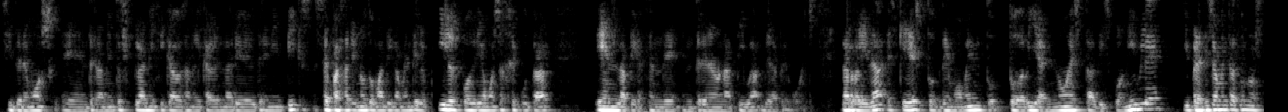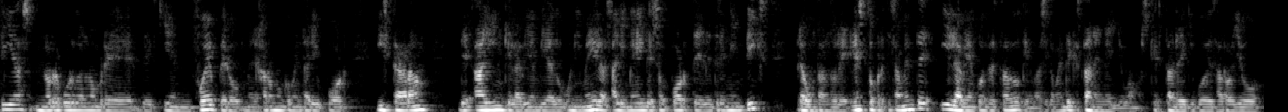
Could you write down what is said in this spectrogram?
si tenemos eh, entrenamientos planificados en el calendario de Training Peaks, se pasarían automáticamente y los podríamos ejecutar en la aplicación de entreno nativa del Apple Watch. La realidad es que esto de momento todavía no está disponible y precisamente hace unos días, no recuerdo el nombre de quién fue, pero me dejaron un comentario por Instagram de alguien que le había enviado un email al email de soporte de Training Peaks preguntándole esto precisamente y le habían contestado que básicamente que están en ello, vamos, que está el equipo de desarrollo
